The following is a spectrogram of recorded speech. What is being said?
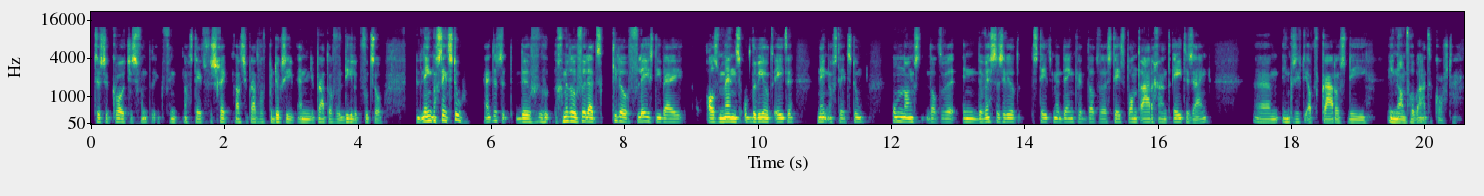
tussen quotes, want ik vind het nog steeds verschrikkelijk als je praat over productie en je praat over dierlijk voedsel, neemt nog steeds toe. Hè? Dus de gemiddelde hoeveelheid kilo vlees die wij als mens op de wereld eten, neemt nog steeds toe. Ondanks dat we in de westerse wereld steeds meer denken dat we steeds plantaardig aan het eten zijn. Um, inclusief die avocados die enorm veel water kosten.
